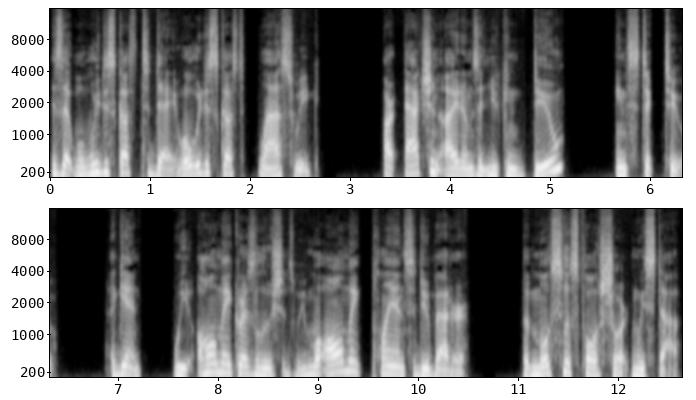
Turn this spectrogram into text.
is that what we discussed today, what we discussed last week, are action items that you can do and stick to. Again, we all make resolutions. We all make plans to do better, but most of us fall short and we stop.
